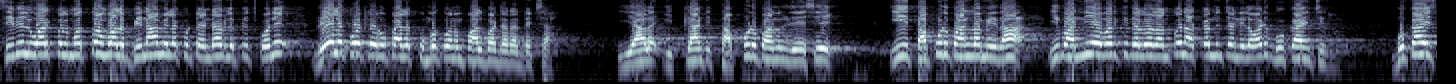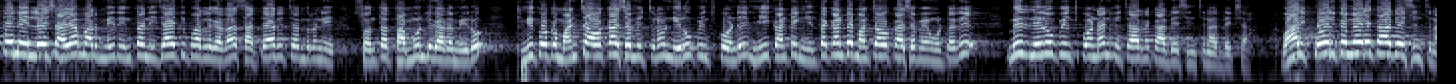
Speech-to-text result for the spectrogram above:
సివిల్ వర్కులు మొత్తం వాళ్ళ బినామీలకు టెండర్లు ఇప్పించుకొని వేల కోట్ల రూపాయల కుంభకోణం పాల్పడ్డారు అధ్యక్ష. ఇవాళ ఇట్లాంటి తప్పుడు పనులు చేసి ఈ తప్పుడు పనుల మీద ఇవన్నీ ఎవరికి తెలియదు అనుకొని అక్కడి నుంచే నిలబడి బుకాయించారు. బుకాయిస్తే నేను లేచి అయ్యా మరి మీరు ఇంత నిజాయితీ పరులు కదా సత్యారుచంద్రుని సొంత తమ్ముళ్ళు కదా మీరు మీకు ఒక మంచి అవకాశం ఇచ్చినాం నిరూపించుకోండి మీకంటే ఇంతకంటే మంచి అవకాశం ఏముంటుంది మీరు నిరూపించుకోండి అని విచారణకు ఆదేశించిన అధ్యక్ష. వారి కోరిక మేరకు ఆదేశించిన.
